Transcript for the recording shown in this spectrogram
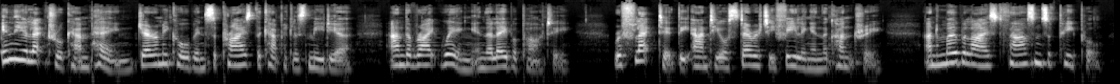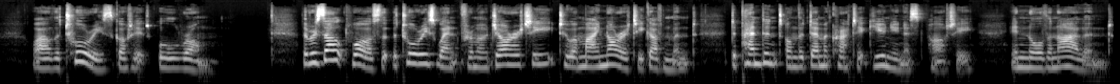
In the electoral campaign, Jeremy Corbyn surprised the capitalist media and the right wing in the Labour Party, reflected the anti austerity feeling in the country, and mobilised thousands of people, while the Tories got it all wrong. The result was that the Tories went from a majority to a minority government dependent on the Democratic Unionist Party in Northern Ireland.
